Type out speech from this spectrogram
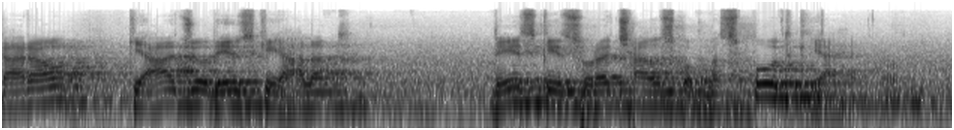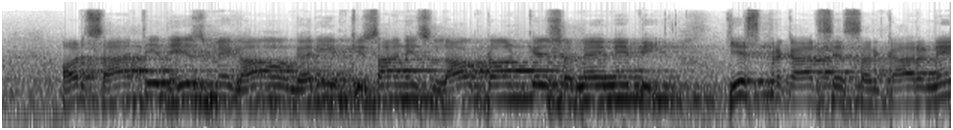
कह रहा हूँ कि आज जो देश की हालत, देश की सुरक्षा उसको मज़बूत किया है। और साथ ही देश में गाँव, गरीब किसान इस लॉकडाउन के समय में भी जिस प्रकार से सरकार ने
